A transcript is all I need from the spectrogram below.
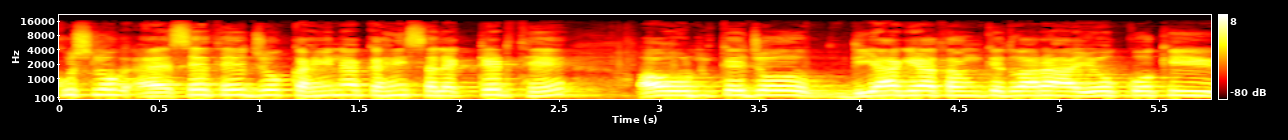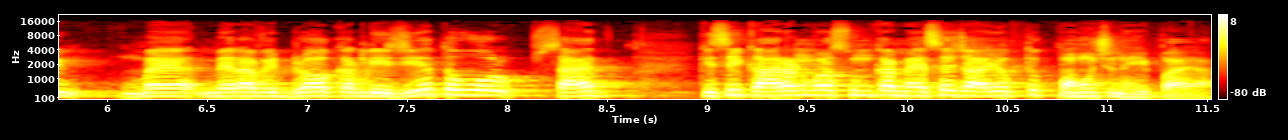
कुछ लोग ऐसे थे जो कहीं ना कहीं सेलेक्टेड थे और उनके जो दिया गया था, उनके द्वारा आयोग को कि मैं, मेरा विड्रॉ कर लीजिए तो वो शायद किसी कारणवश उनका मैसेज आयोग तक तो पहुँच नहीं पाया।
